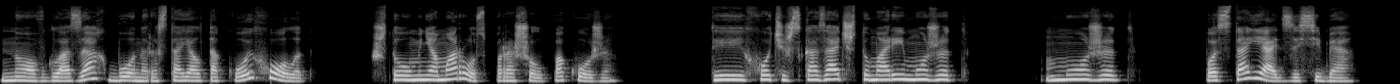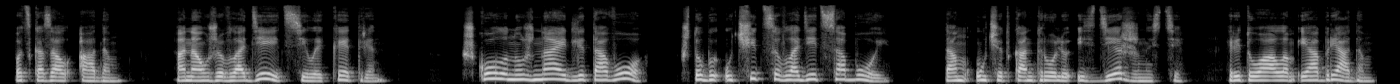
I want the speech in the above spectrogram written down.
но в глазах Боннера стоял такой холод, что у меня мороз прошел по коже. «Ты хочешь сказать, что Мари может... может...» «Постоять за себя», — подсказал Адам. «Она уже владеет силой Кэтрин. Школа нужна и для того, чтобы учиться владеть собой. Там учат контролю и сдержанности, ритуалам и обрядам.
